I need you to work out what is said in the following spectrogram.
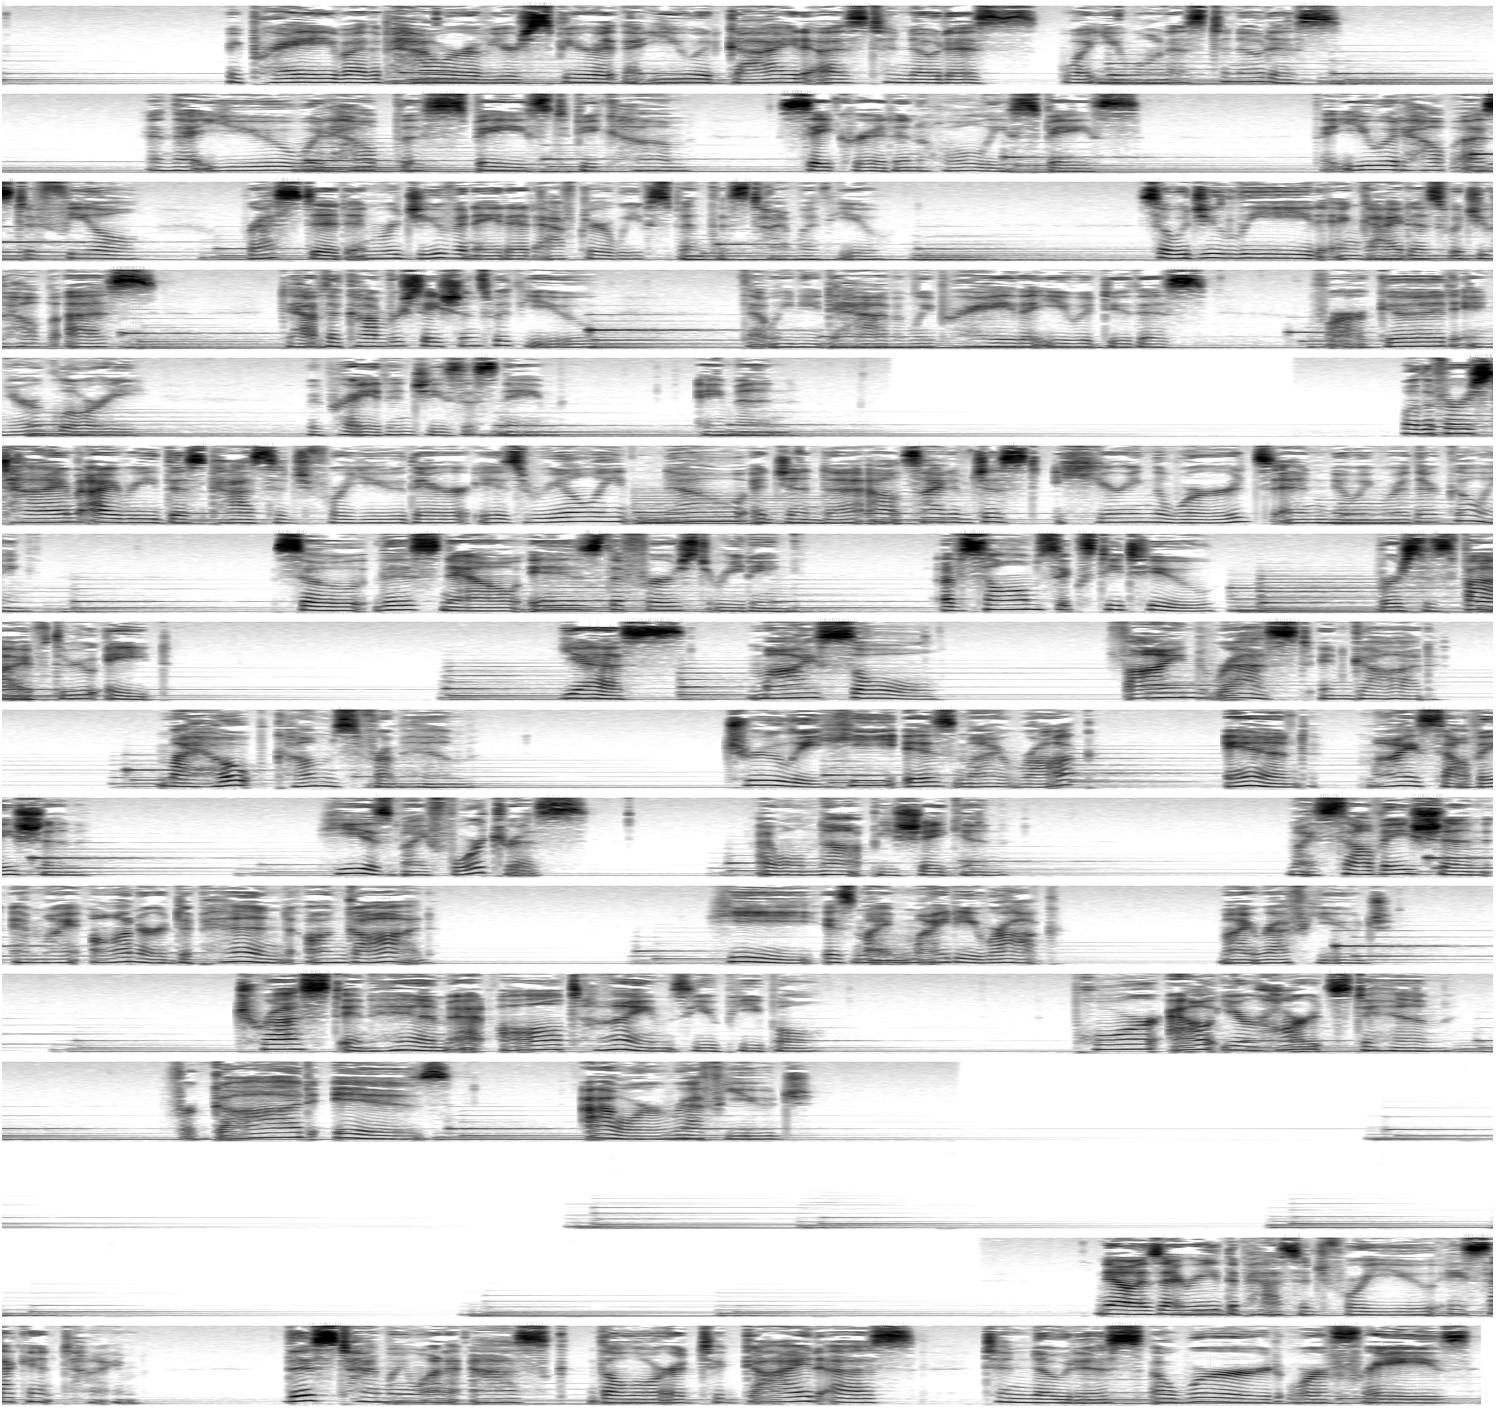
We pray by the power of your Spirit that you would guide us to notice what you want us to notice, and that you would help this space to become sacred and holy space, that you would help us to feel rested and rejuvenated after we've spent this time with you. So, would you lead and guide us? Would you help us to have the conversations with you that we need to have? And we pray that you would do this for our good and your glory. We pray it in Jesus' name. Amen. Well, the first time I read this passage for you, there is really no agenda outside of just hearing the words and knowing where they're going. So, this now is the first reading of Psalm 62, verses 5 through 8. Yes, my soul, find rest in God. My hope comes from him. Truly, he is my rock and my salvation. He is my fortress. I will not be shaken. My salvation and my honor depend on God. He is my mighty rock, my refuge. Trust in Him at all times, you people. Pour out your hearts to Him, for God is our refuge. Now, as I read the passage for you a second time, this time we want to ask the Lord to guide us to notice a word or a phrase,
